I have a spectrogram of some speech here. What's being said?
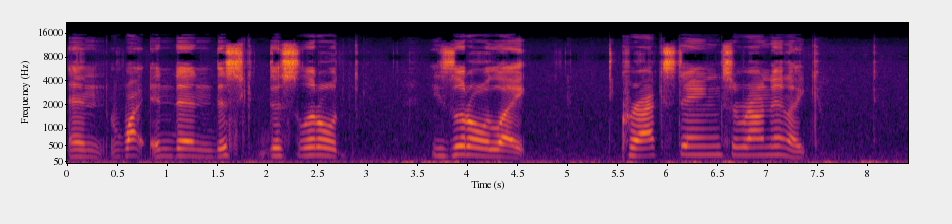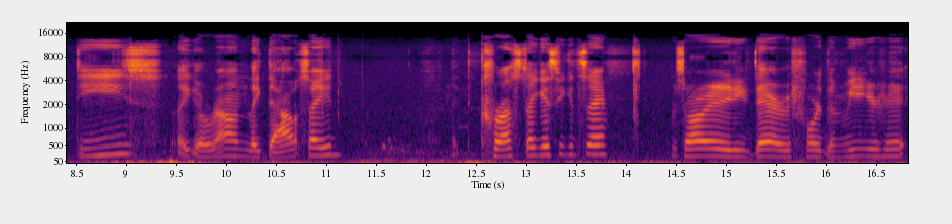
And what? And then this this little these little like cracks things around it, like these, like around like the outside, like the crust, I guess you could say, was already there before the meteor hit.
